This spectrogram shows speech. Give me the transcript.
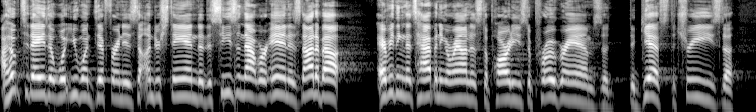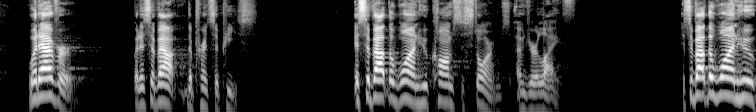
I hope today that what you want different is to understand that the season that we're in is not about everything that's happening around us the parties, the programs, the, the gifts, the trees, the whatever but it's about the Prince of Peace. It's about the one who calms the storms of your life. It's about the one who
